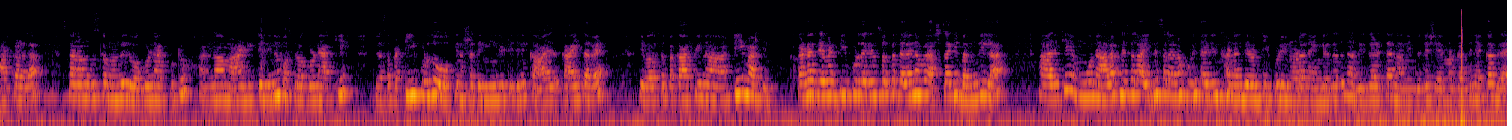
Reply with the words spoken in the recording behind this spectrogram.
ಮಾಡ್ಕೊಳ್ಳಲ್ಲ ಸ್ನಾನ ಮುಗಿಸ್ಕೊಂಬಂದು ಇದು ಒಗ್ಗರಣೆ ಹಾಕ್ಬಿಟ್ಟು ಅನ್ನ ಮಾಡಿಟ್ಟಿದ್ದೀನಿ. ಮೊಸರು ಒಗ್ಗರಣೆ ಹಾಕಿ ಇವಾಗ ಸ್ವಲ್ಪ ಟೀ ಕುಡಿದು ಹೋಗ್ತೀನಿ ಅಷ್ಟೊತ್ತಿಗೆ ನೀರು ಇಟ್ಟಿದ್ದೀನಿ. ಕಾಯ್, ಕಾಯ್ತವೆ. ಇವಾಗ ಸ್ವಲ್ಪ ಕಾಫಿನ ಟೀ ಮಾಡ್ತೀನಿ. ಕಂಡ ದೇವನ್ ಟೀ ಕುಡ್ದಾಗಿದ್ದು ಸ್ವಲ್ಪ ತಲೆನೋವು ಅಷ್ಟಾಗಿ ಬಂದಿಲ್ಲ. ಅದಕ್ಕೆ ಮೂರು ನಾಲ್ಕನೇ ಸಲ, ಐದನೇ ಸಲ ಏನೋ ಕುಡಿತಾ ಇದ್ದೀನಿ ಕಣ್ಣನ್ ದೇವ್ರ ಟೀ ಕುಡಿ ನೋಡೋಣ, ಹೆಂಗಿರ್ತದೆ ನಾನು ರಿಸಲ್ಟ್ನ ನಾನು ನಿಮ್ಮ ಜೊತೆ ಶೇರ್ ಮಾಡ್ಕೊಂತೀನಿ. ಯಾಕಂದರೆ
